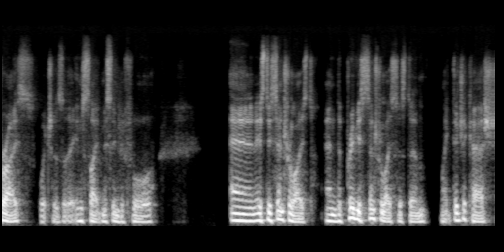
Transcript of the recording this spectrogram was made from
price, which was an insight missing before. And it's decentralized. And the previous centralized system, like DigiCash,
